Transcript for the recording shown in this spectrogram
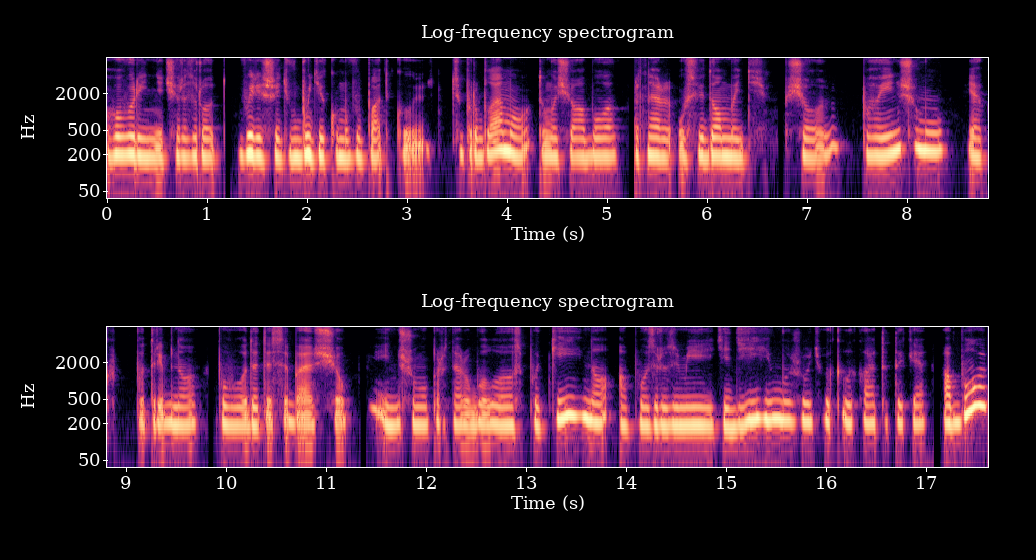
Говоріння через рот вирішить в будь-якому випадку цю проблему, тому що або партнер усвідомить, що по-іншому як потрібно поводити себе, щоб іншому партнеру було спокійно, або зрозуміє, які дії можуть викликати таке, або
